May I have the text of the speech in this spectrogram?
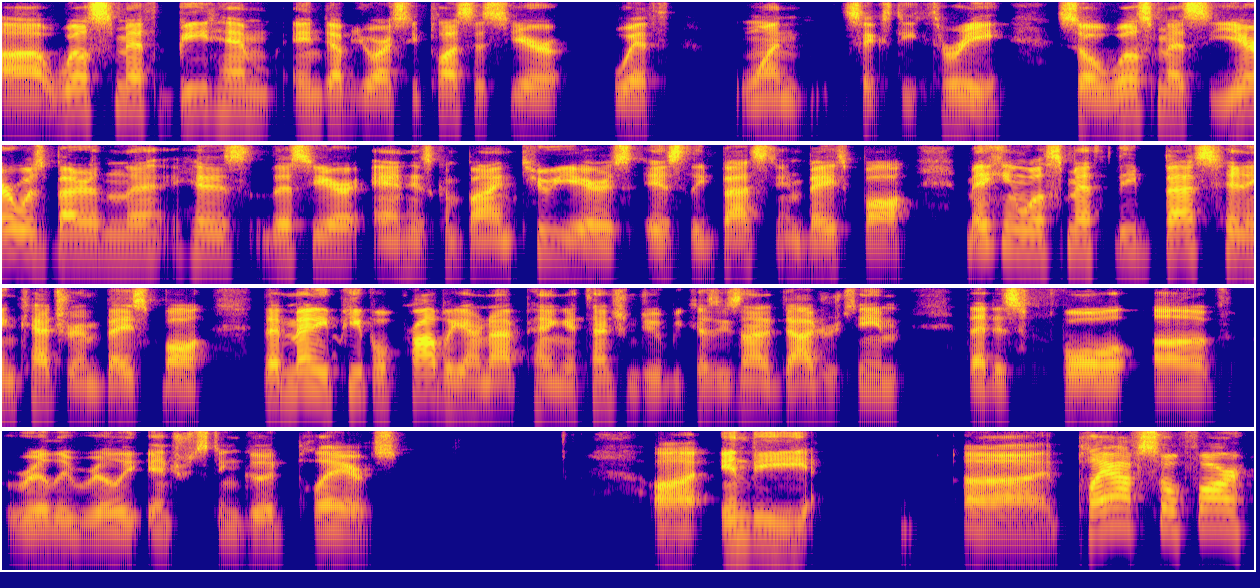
uh, Will Smith beat him in WRC Plus this year with 163. So Will Smith's year was better than the, his this year, and his combined two years is the best in baseball, making Will Smith the best hitting catcher in baseball that many people probably are not paying attention to because he's on a Dodger team that is full of really, really interesting, good players. Uh, in the uh, playoffs so far,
